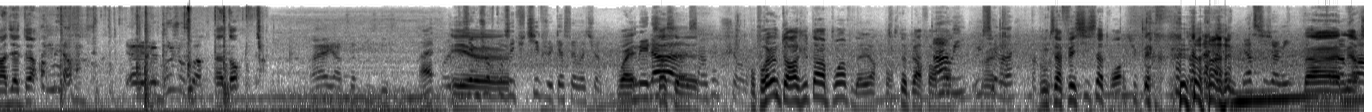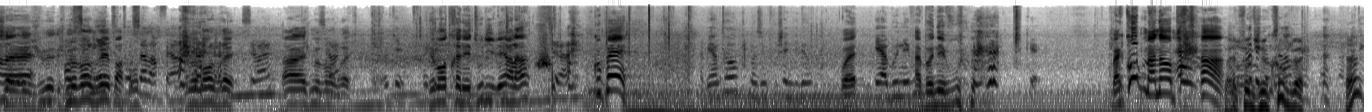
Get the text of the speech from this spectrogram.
Le radiateur. Merde. Euh, je bouge ou quoi Attends. Ouais, regarde, ça pisse dessus. Pour le Et deuxième jour euh, consécutif, je casse la voiture. ouais, Mais là, c'est- euh, un peu plus chiant. On pourrait même te rajouter un point d'ailleurs pour cette performance. Ah oui, oui, c'est Ouais. vrai. Donc ça fait 6 à 3, super. Merci, Jamy. Bah merci, euh, je, je me vengerai par contre. Je me vengerai. C'est vrai Ah ouais, je me vengerai. Ok. Je vais m'entraîner tout l'hiver là. Vrai. Coupez À bientôt dans une prochaine vidéo. Ouais, Et abonnez-vous. abonnez-vous. Ok. Bah coupe maintenant, putain Bah, faut que je coupe. Ça. Ouais,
